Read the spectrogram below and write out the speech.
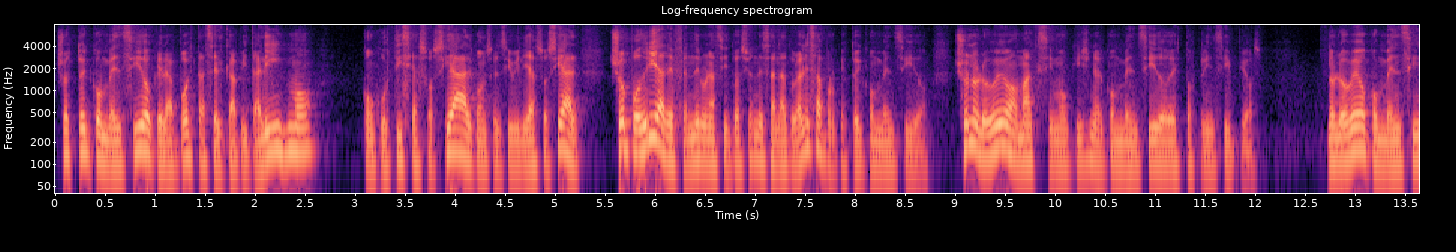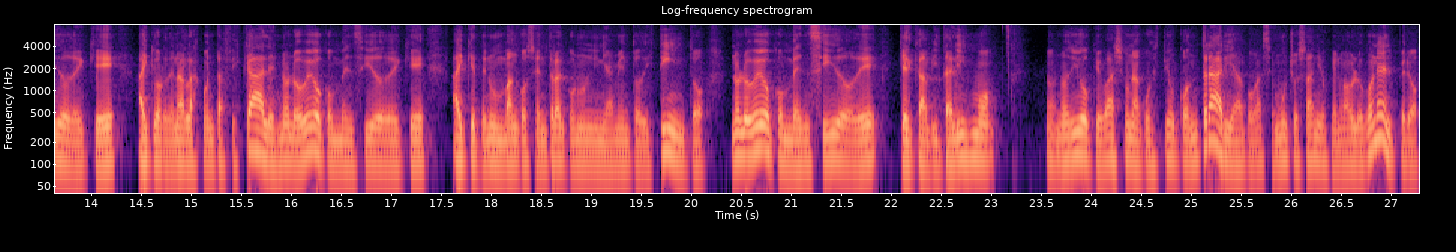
Yo estoy convencido que la apuesta es el capitalismo, con justicia social, con sensibilidad social. Yo podría defender una situación de esa naturaleza porque estoy convencido. Yo no lo veo a Máximo Kirchner convencido de estos principios. No lo veo convencido de que hay que ordenar las cuentas fiscales, no lo veo convencido de que hay que tener un banco central con un lineamiento distinto, no lo veo convencido de que el capitalismo no, digo que vaya una cuestión contraria, porque hace muchos años que no hablo con él, pero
